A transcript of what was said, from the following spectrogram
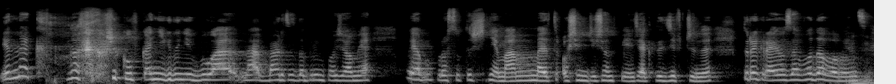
Jednak no, ta koszykówka nigdy nie była na bardzo dobrym poziomie, ja po prostu też nie mam 1,85 m jak te dziewczyny, które grają zawodowo, więc Mhm.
